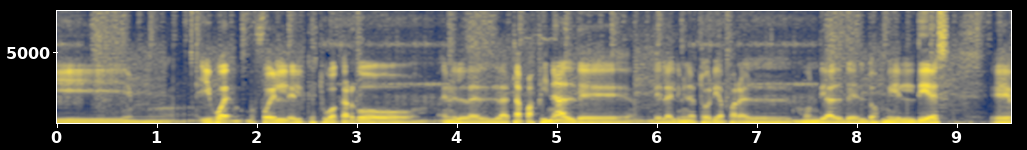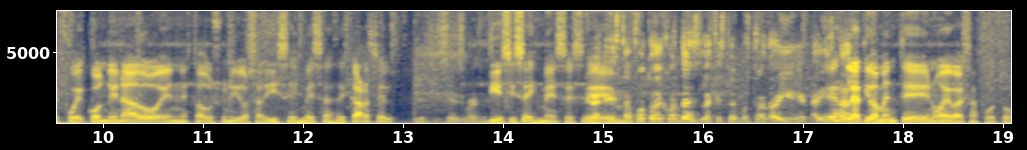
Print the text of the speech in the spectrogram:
y, mm, y bueno, fue el, que estuvo a cargo en la etapa final de la eliminatoria para el Mundial del 2010. Eh, fue condenado en Estados Unidos a 16 meses de cárcel. 16 meses. 16 meses. Mira, eh, esta foto de cuándo es la que estoy mostrando ahí. En el, ahí es está. relativamente nueva esa foto,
